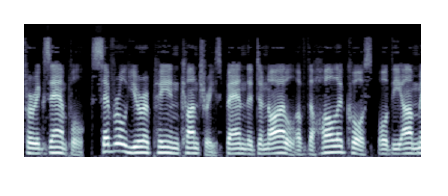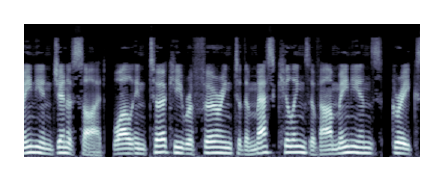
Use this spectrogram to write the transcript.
For example, several European countries ban the denial of the Holocaust or the Armenian genocide, while in Turkey referring to the mass killings of Armenians, Greeks,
